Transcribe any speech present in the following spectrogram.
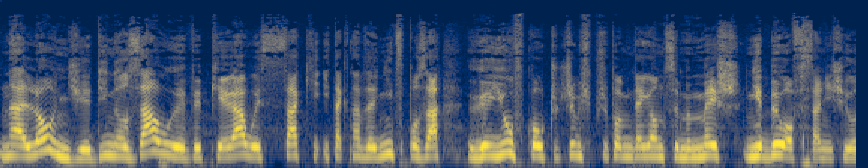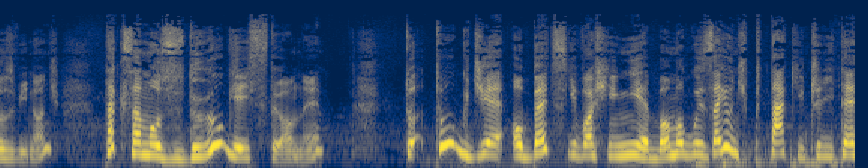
na lądzie dinozaury wypierały ssaki i tak naprawdę nic poza ryjówką czy czymś przypominającym mysz nie było w stanie się rozwinąć, tak samo z drugiej strony tu, tu, gdzie obecnie właśnie niebo mogły zająć ptaki, czyli te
